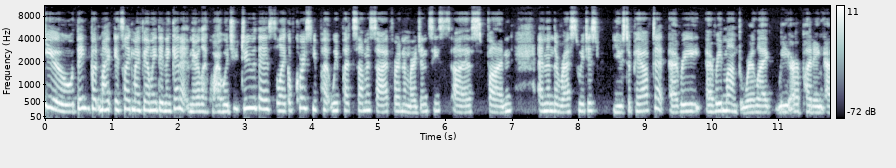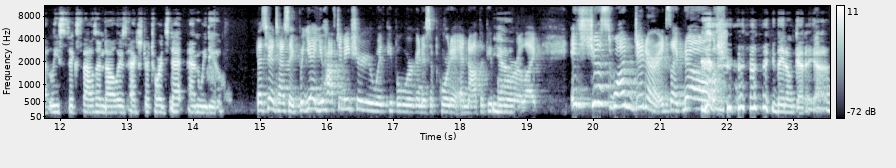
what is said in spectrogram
you. Think, but my it's like my family didn't get it, and they're like, "Why would you do this?" Like, of course you put we put some aside for an emergency uh, fund, and then the rest we just use to pay off debt every every month. We're like we are putting at least six thousand dollars extra towards debt, and we do. That's fantastic. But yeah, you have to make sure you're with people who are going to support it, and not the people yeah. who are like, it's just one dinner. It's like, no. they don't get it, yeah.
